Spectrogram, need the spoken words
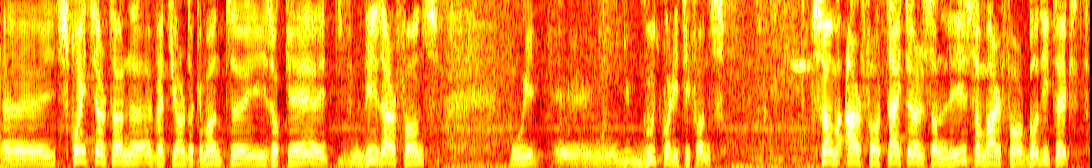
it's quite certain uh, that your document uh, is okay. It, these are fonts with good quality fonts. Some are for titles only, some are for body text.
